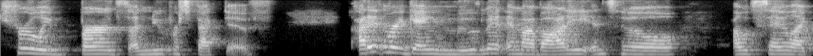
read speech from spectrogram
truly births a new perspective. I didn't regain movement in my body until I would say like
